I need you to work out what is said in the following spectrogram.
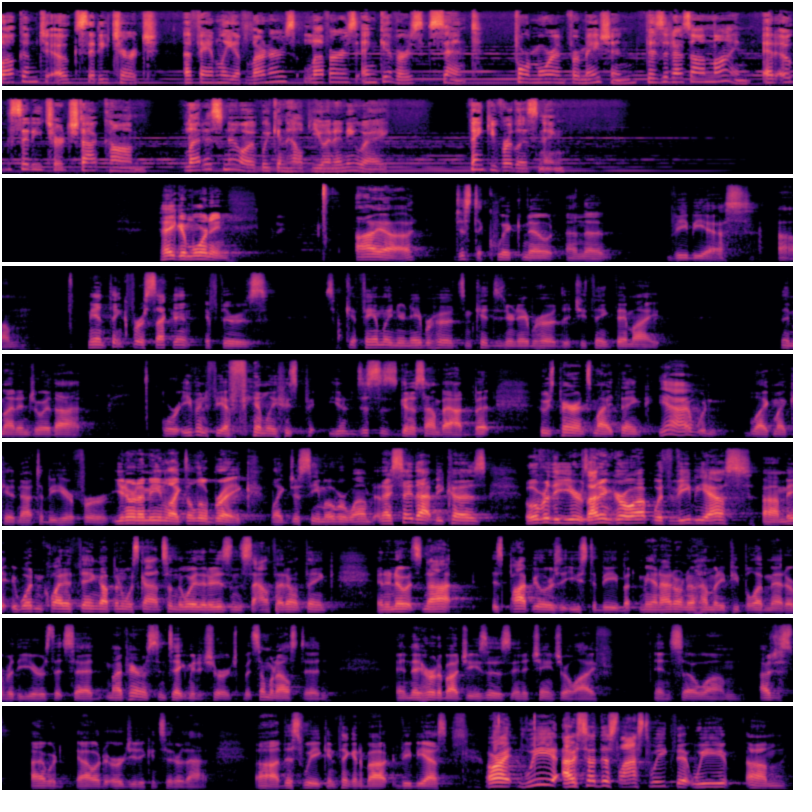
Welcome to Oak City Church, a family of learners, lovers, and givers sent. For more information, visit us online at oakcitychurch.com. Let us know if we can help you in any way. Thank you for listening. Hey, good morning. I uh, just a quick note on the VBS. Um, man, think for a second if there's some family in your neighborhood, some kids in your neighborhood that you think they might they might enjoy that. Or even if you have family who's you know this is going to sound bad, but whose parents might think, "Yeah, I wouldn't like my kid not to be here for, you know what I mean, like the little break, like just seem overwhelmed." And I say that because over the years, I didn't grow up with VBS. Um, it, it wasn't quite a thing up in Wisconsin the way that it is in the South, I don't think. And I know it's not as popular as it used to be, but man, I don't know how many people I've met over the years that said, My parents didn't take me to church, but someone else did. And they heard about Jesus and it changed their life. And so um, I just, I would, I would urge you to consider that. Uh, this week and thinking about VBS. All right, we I said this last week that we um,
